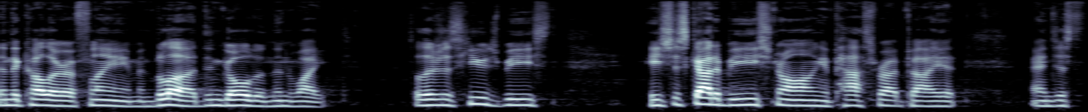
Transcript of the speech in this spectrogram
then the color of flame, and blood, then golden, then white. So there's this huge beast. He's just got to be strong and pass right by it and just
